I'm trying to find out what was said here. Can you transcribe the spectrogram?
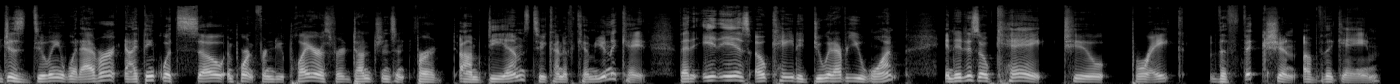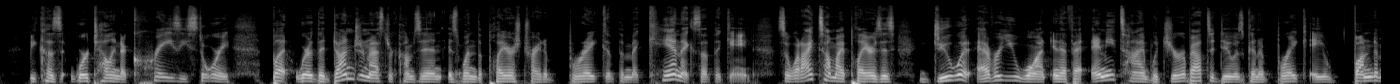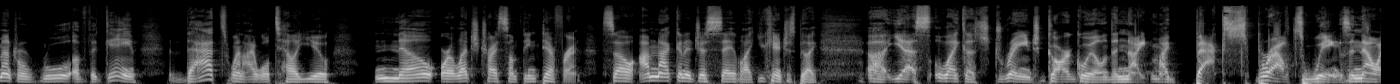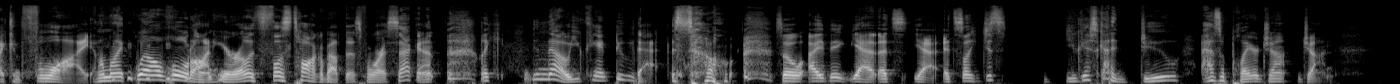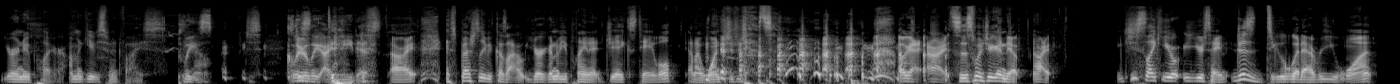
just doing whatever. And I think what's so important for new players, for dungeons and for um, DMs to kind of communicate that it is okay to do whatever you want, and it is okay to break the fiction of the game because we're telling a crazy story. But where the dungeon master comes in is when the players try to break the mechanics of the game. So what I tell my players is do whatever you want. And if at any time what you're about to do is going to break a fundamental rule of the game, that's when I will tell you, no, or let's try something different. So I'm not going to just say like, you can't just be like, uh, yes, like a strange gargoyle in the night, my back sprouts wings and now I can fly. And I'm like, well, hold on here. Let's, let's talk about this for a second. Like, no, you can't do that. So, so I think, yeah, that's, yeah, it's like just, you just got to do as a player, John, John, you're a new player. I'm gonna give you some advice. you Please. know? Just, Clearly, just- I need it. all right, especially because I, you're gonna be playing at Jake's table, and I want you to. Just... okay, all right. So this is what you're gonna do. All right, just like you you're saying, just do whatever you want,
